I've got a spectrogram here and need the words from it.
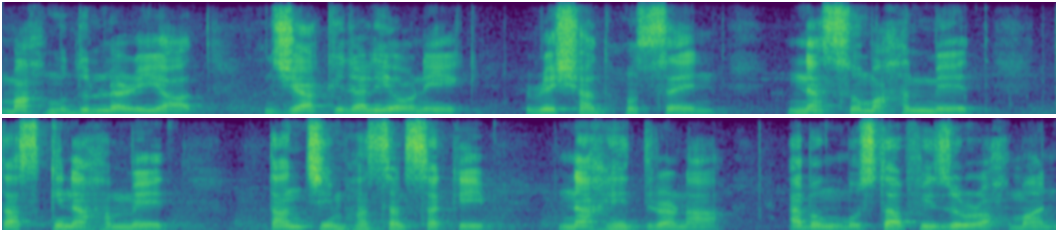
মাহমুদুল্লাহ রিয়াদ, জাকির আলী অনেক, রেশাদ হোসেন, নাসুম আহমেদ, তাসকিন আহমেদ তানজিম হাসান সাকিব, নাহিদ রানা এবং মুস্তাফিজুর রহমান।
